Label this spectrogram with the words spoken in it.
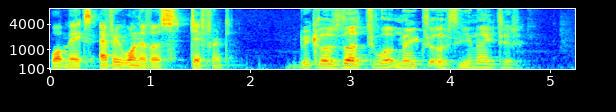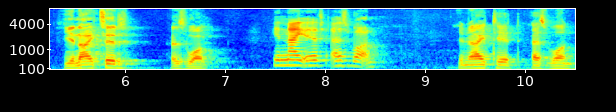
what makes every one of us different. Because that's what makes us united. United as one. United as one. United as one.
